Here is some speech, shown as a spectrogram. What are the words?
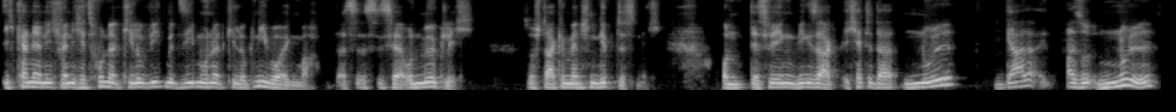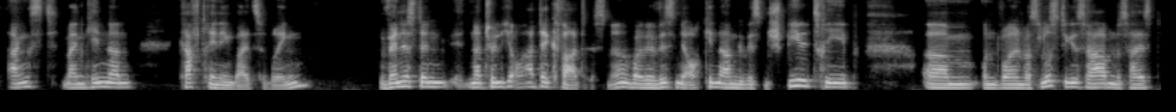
ich kann ja nicht, wenn ich jetzt 100 Kilo wiege, mit 700 Kilo Kniebeugen machen. Das ist, ist ja unmöglich. So starke Menschen gibt es nicht. Und deswegen, wie gesagt, ich hätte da null, gar, also null Angst, meinen Kindern Krafttraining beizubringen. Wenn es denn natürlich auch adäquat ist, ne? weil wir wissen ja auch, Kinder haben einen gewissen Spieltrieb ähm, und wollen was Lustiges haben. Das heißt,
